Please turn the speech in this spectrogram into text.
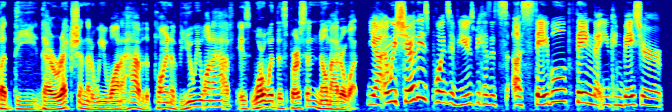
but the direction that we want to have, the point of view we want to have is we're with this person no matter what. Yeah, and we share these points of views because it's a stable thing that you can base your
